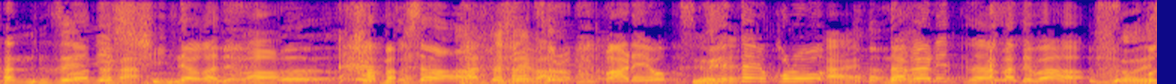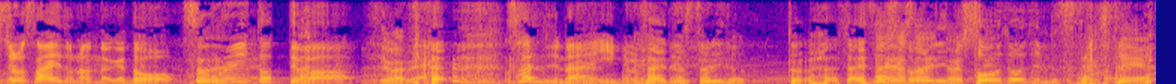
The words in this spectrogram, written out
完全に今。私の中ではハッとしたわそのあれよ？すいません。全体のこのはい。流れの中ではそうです。もちろんサイドなんだけどそうですね。俺にとってはすいません。サイドじゃないのよサイドストーリーのサイドストーリーの登場人物として。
